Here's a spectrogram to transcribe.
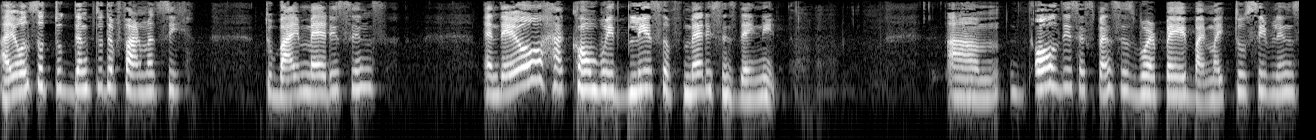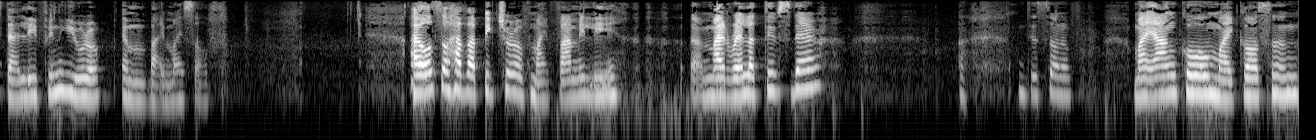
I also took them to the pharmacy to buy medicines, and they all had come with lists of medicines they need. Um, all these expenses were paid by my two siblings that live in Europe and by myself. I also have a picture of my family, uh, my relatives there. Uh, the son of my uncle, my cousin,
